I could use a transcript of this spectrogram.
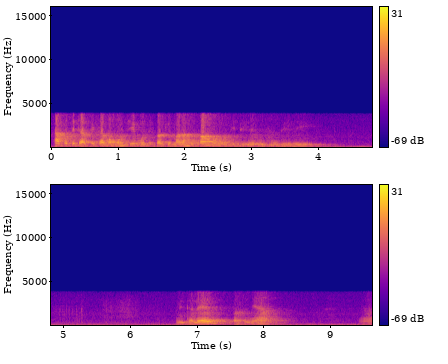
Aku tidak bisa memujimu sebagaimana engkau memuji dirimu sendiri. Ini dalil bahasanya ya,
